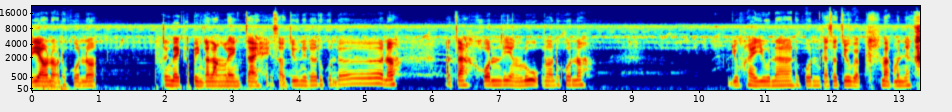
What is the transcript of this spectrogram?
เดียวเนาะทุกคนเนาะจังใดก็เป็นกำลังแรงใจให้สาวจิวนี่เด้อทุกคนเด้อเนาะนะจ๊ะคนเลี้ยงลูกเนาะทุกคนเนาะ อยู่ให้อยู่นาทุกคนกับสจิวแบบหมักบรรยาก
